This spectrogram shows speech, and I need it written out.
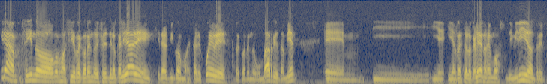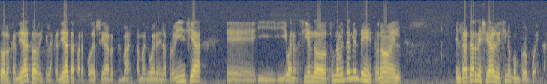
Mira, siguiendo, vamos a seguir recorriendo diferentes localidades. En General Pico vamos a estar el jueves, recorriendo algún barrio también. Eh, y, el resto de localidades nos hemos dividido entre todos los candidatos y que las candidatas para poder llegar a más, a más lugares de la provincia. Eh, y, bueno, siguiendo, fundamentalmente es esto, ¿no? El, el tratar de llegar al vecino con propuestas.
